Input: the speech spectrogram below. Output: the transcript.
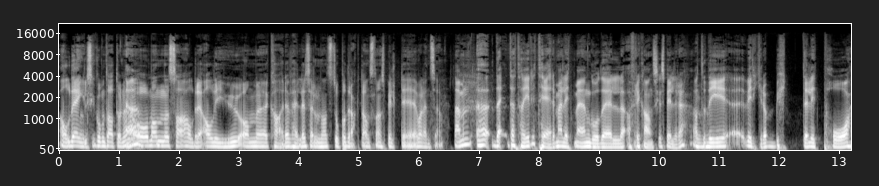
alle de engelske kommentatorene. Ja. Og man sa aldri Aliu om Carew Karev heller, selv om han sto på drakta hans når han spilte i Valencia. Nei, men uh, det, Dette irriterer meg litt med en god del afrikanske spillere. At mm. de virker å bytte litt på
